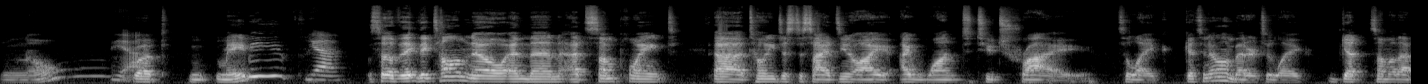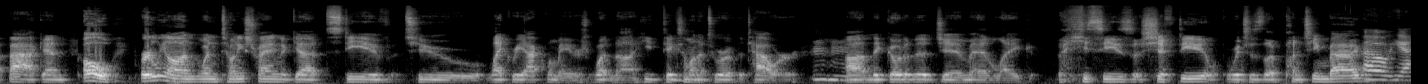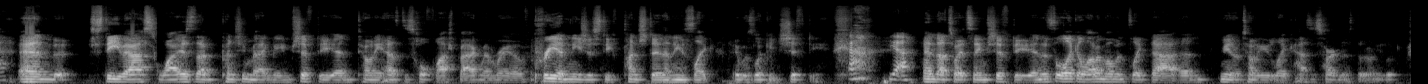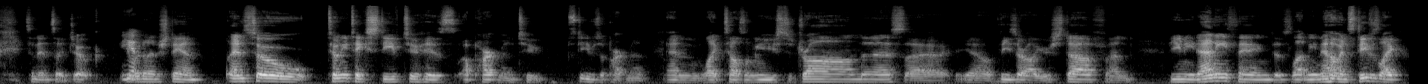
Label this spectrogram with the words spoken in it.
no, yeah. but maybe." yeah. So they they tell him no, and then at some point, uh, Tony just decides, you know, I I want to try to like get to know him better, to like get some of that back. And oh, early on when Tony's trying to get Steve to like reacclimate or whatnot, he takes him on a tour of the tower. Mm-hmm. Um, they go to the gym and like he sees Shifty, which is the punching bag. Oh yeah. And Steve asks, why is that punching bag named Shifty? And Tony has this whole flashback memory of pre amnesia Steve punched it and he's like, it was looking shifty. yeah. And that's why it's named Shifty. And it's like a lot of moments like that. And, you know, Tony like has his hardness, but Tony's like, it's an inside joke. You Yep. wouldn't understand. And so Tony takes Steve to his apartment, to Steve's apartment, and like tells him, you used to draw on this, uh, you know, these are all your stuff. And if you need anything, just let me know. And Steve's like,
